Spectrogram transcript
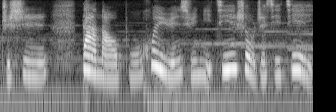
只是大脑不会允许你接受这些建议。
